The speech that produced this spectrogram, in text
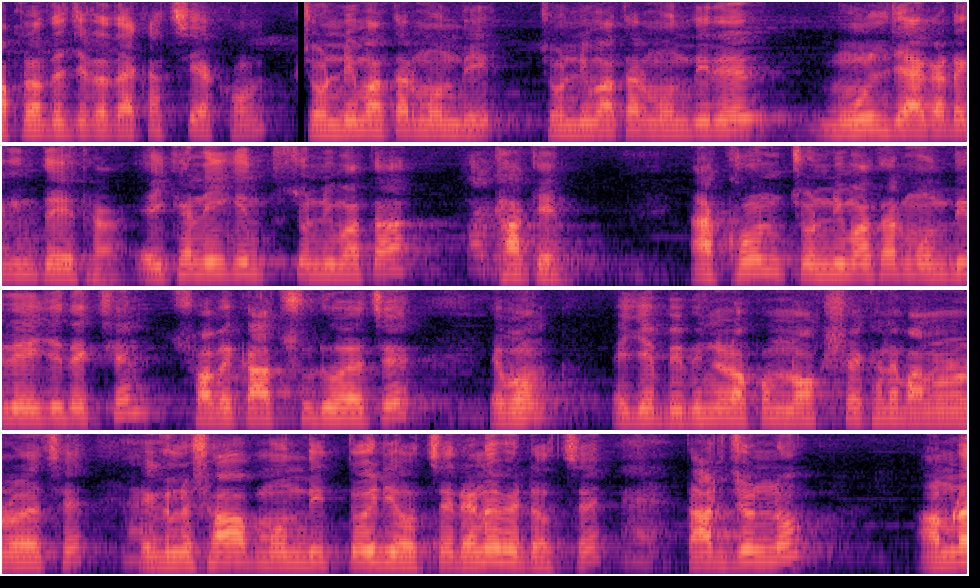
আপনাদের যেটা দেখাচ্ছি এখন, চণ্ডীমাতার মন্দির। চণ্ডীমাতার মন্দিরের মূল জায়গাটা কিন্তু এটা। এইখানেই কিন্তু চণ্ডীমাতা থাকেন। এখন চণ্ডীমাতার মন্দিরে এই যে দেখছেন সবে কাজ শুরু হয়েছে এবং এই যে বিভিন্ন রকম নকশা এখানে বানানো রয়েছে এগুলো সব মন্দির তৈরি হচ্ছে রেনোভেট হচ্ছে। তার জন্য আমরা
